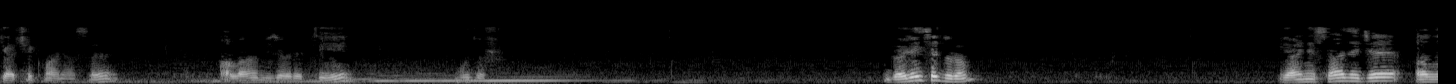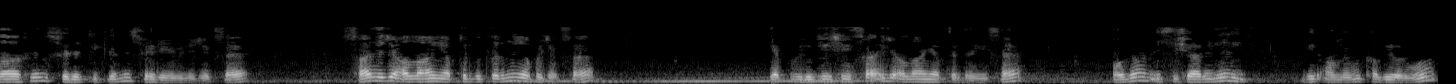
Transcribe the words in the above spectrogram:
gerçek manası Allah'ın bize öğrettiği budur. Böyleyse durum yani sadece Allah'ın söylediklerini söyleyebilecekse sadece Allah'ın yaptırdıklarını yapacaksa yapabileceği şey sadece Allah'ın yaptırdığıysa o zaman istişarenin bir anlamı kalıyor mu?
